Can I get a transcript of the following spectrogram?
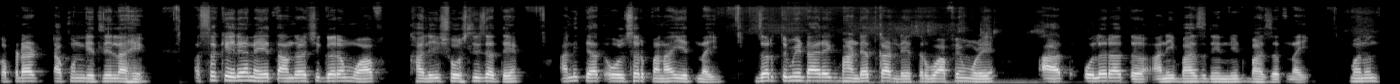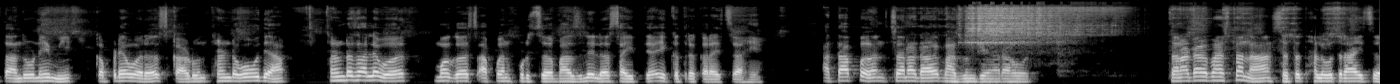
कपडा टाकून घेतलेला आहे. असं केल्याने तांदळाची गरम वाफ खाली शोषली जाते आणि त्यात ओलसरपणा येत नाही. जर तुम्ही डायरेक्ट भांड्यात काढले तर वाफेमुळे आत ओलं राहतं आणि भाजणे नीट भाजत नाही. म्हणून तांदूळ नेहमी कपड्यावरच काढून थंड होऊ द्या. थंड झाल्यावर मगच आपण पुढचं भाजलेलं साहित्य एकत्र करायचं आहे. आता आपण चणा डाळ भाजून घेणार आहोत. चणा डाळ भाजताना सतत हलवत राहायचं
